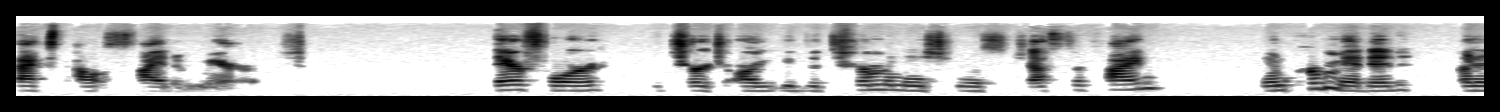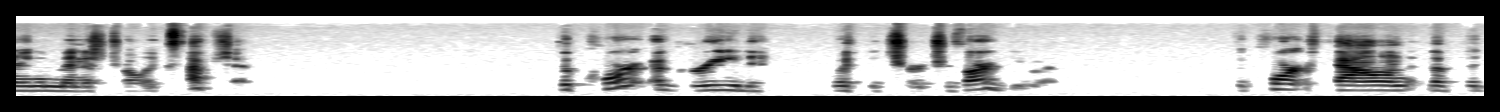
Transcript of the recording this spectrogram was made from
sex outside of marriage. Therefore, the church argued the termination was justified and permitted under the ministerial exception. The court agreed with the church's argument. The court found that the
